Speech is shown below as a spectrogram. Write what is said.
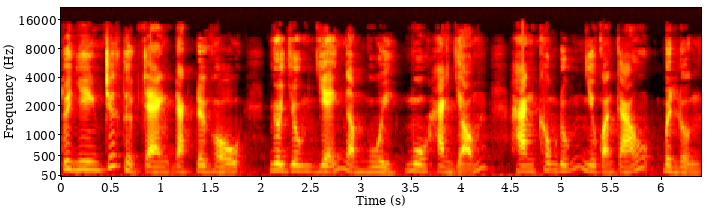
Tuy nhiên, trước thực trạng đặt đơn hộ, người dùng dễ ngậm ngùi mua hàng giỏm, hàng không đúng như quảng cáo, bình luận.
